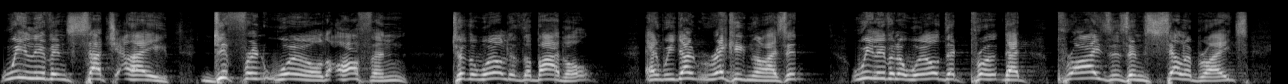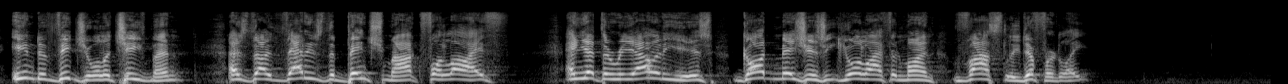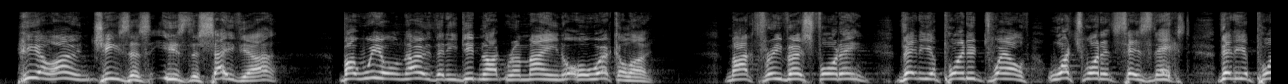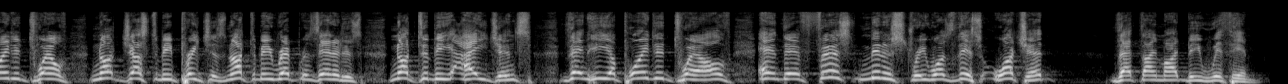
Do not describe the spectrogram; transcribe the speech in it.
We live in such a different world often to the world of the Bible, and we don't recognize it. We live in a world that, pro- that prizes and celebrates individual achievement as though that is the benchmark for life. And yet, the reality is, God measures your life and mine vastly differently. He alone, Jesus, is the Savior, but we all know that he did not remain or work alone. Mark 3, verse 14. Then he appointed 12. Watch what it says next. Then he appointed 12, not just to be preachers, not to be representatives, not to be agents. Then he appointed 12, and their first ministry was this watch it, that they might be with him.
